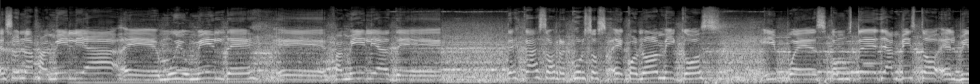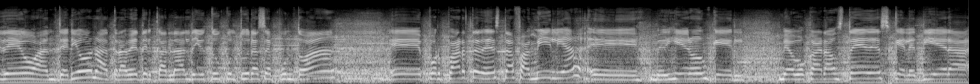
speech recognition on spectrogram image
Es una familia eh, muy humilde, eh, familia de, escasos recursos económicos y pues como ustedes ya han visto el video anterior a través del canal de YouTube Cultura C.A, eh, por parte de esta familia me dijeron que me abocara a ustedes, que les diera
